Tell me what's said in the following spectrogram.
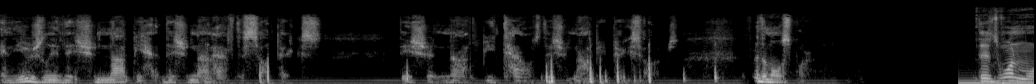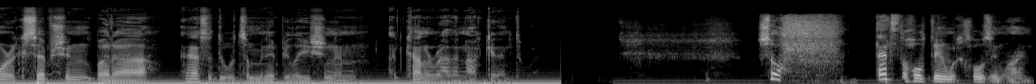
And usually they should not be they should not have to sell picks. They should not be touts. They should not be pick sellers, for the most part. There's one more exception, but uh, it has to do with some manipulation, and I'd kind of rather not get into it. So that's the whole thing with closing line.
